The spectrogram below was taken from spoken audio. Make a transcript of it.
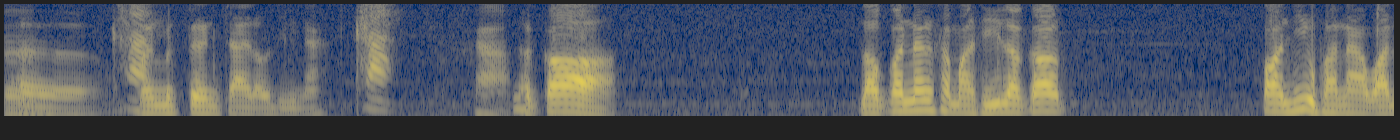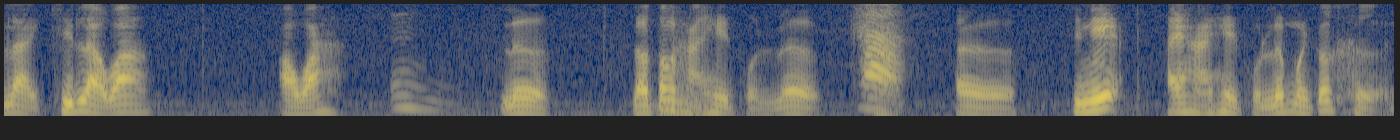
เอเอออค่ะ มันมันเตือนใจเราดีนะ ค่ะ ครับ แล้วก็ เราก็นั่งสมาธิแล้วก็ ตอนที่อยู่พนาวัดแหละคิดแหละว่า เอาวะอืมเลิก เราต้องอืมหาเหตุผลเลิกค่ะ เออทีนี้ไอหาเหตุผลเลิกมันก็เขิน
